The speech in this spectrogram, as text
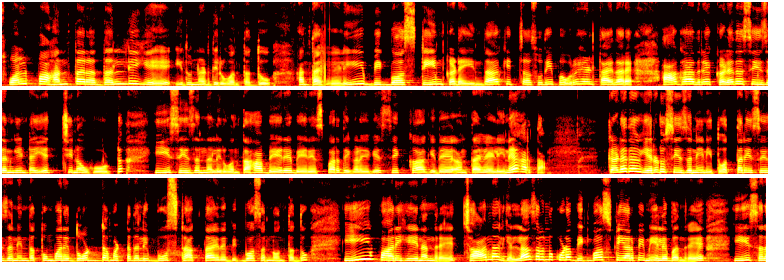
ಸ್ವಲ್ಪ ಅಂತರದಲ್ಲಿಯೇ ಇದು ನಡೆದಿರುವಂಥದ್ದು ಅಂತ ಹೇಳಿ ಬಿಗ್ ಬಾಸ್ ಟೀಮ್ ಕಡೆಯಿಂದ ಕಿಚ್ಚ ಸುದೀಪ್ ಅವರು ಹೇಳ್ತಾ ಇದ್ದಾರೆ. ಹಾಗಾದರೆ ಕಳೆದ ಸೀಸನ್ಗಿಂತ ಹೆಚ್ಚಿನ ಓಟ್ ಈ ಸೀಸನ್ನಲ್ಲಿರುವಂತಹ ಬೇರೆ ಬೇರೆ ಸ್ಪರ್ಧಿಗಳಿಗೆ ಸಿಕ್ಕಾಗಿದೆ ಅಂತ ಹೇಳಿನೇ ಅರ್ಥ. ಕಳೆದ ಎರಡು ಸೀಸನ್ ಏನಿತ್ತು, ಹತ್ತನೇ ಸೀಸನಿಂದ ತುಂಬಾ ದೊಡ್ಡ ಮಟ್ಟದಲ್ಲಿ ಬೂಸ್ಟ್ ಆಗ್ತಾ ಇದೆ ಬಿಗ್ ಬಾಸ್ ಅನ್ನುವಂಥದ್ದು. ಈ ಬಾರಿ ಏನಂದರೆ ಚಾನಲ್ ಎಲ್ಲ ಸಲನೂ ಕೂಡ Bigg Boss T R P ಮೇಲೆ ಬಂದರೆ, ಈ ಸಲ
